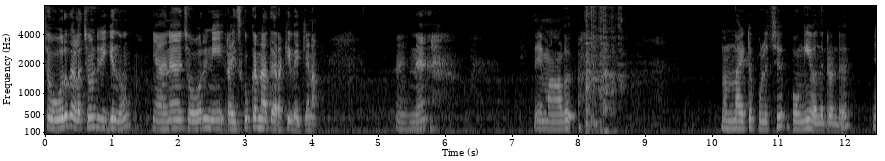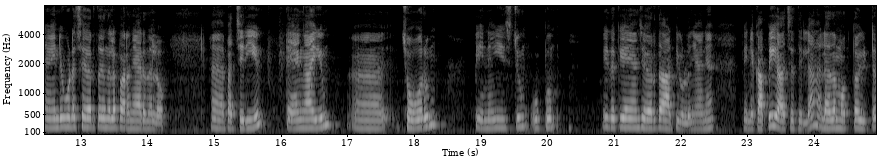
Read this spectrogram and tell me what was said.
ചോറ് തിളച്ചുകൊണ്ടിരിക്കുന്നു ഞാൻ ചോറിനി റൈസ് കുക്കറിനകത്ത് ഇറക്കി വെക്കണം. പിന്നെ മാവ്. നന്നായിട്ട് പുളിച്ച് പൊങ്ങി വന്നിട്ടുണ്ട്. ഞാൻ അതിന്റെ കൂടെ ചേർത്ത് ഇന്നലെ പറഞ്ഞായിരുന്നല്ലോ പച്ചരിയും തേങ്ങായും ചോറും പിന്നെ ഈസ്റ്റും ഉപ്പും ഇതൊക്കെ ഞാൻ ചേർത്ത് ആട്ടിയുള്ളൂ. ഞാൻ പിന്നെ കപ്പി കാച്ചത്തില്ല അല്ലാതെ മൊത്തം ഇട്ട്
